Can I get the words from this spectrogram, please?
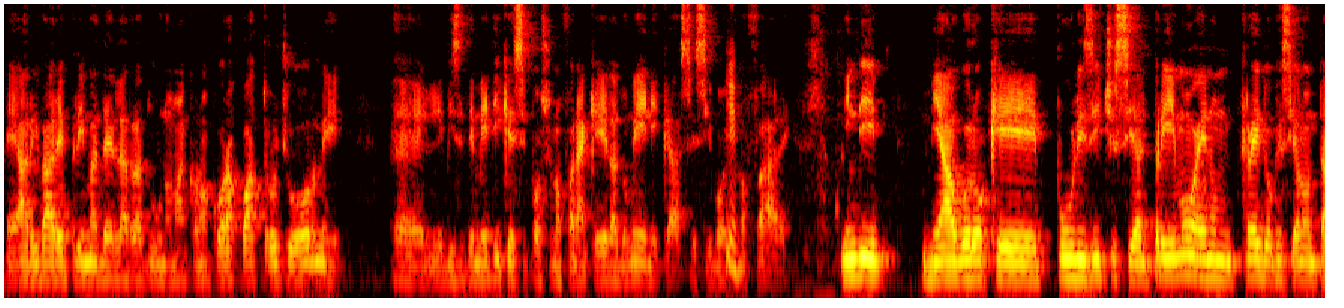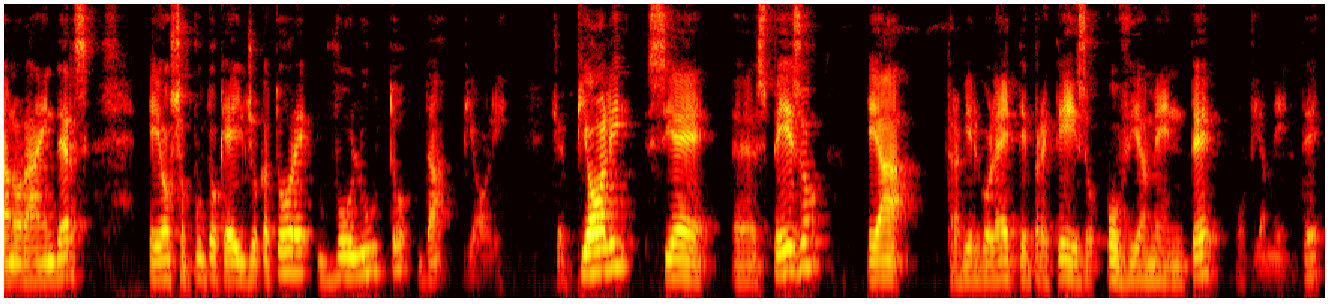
eh, arrivare prima del raduno, mancano ancora quattro giorni eh, le visite mediche si possono fare anche la domenica se si vogliono sì. fare. Quindi mi auguro che Pulisic sia il primo e non credo che sia lontano Reinders e ho saputo che è il giocatore voluto da Pioli. Cioè Pioli si è eh, speso e ha, tra virgolette, preteso ovviamente, ovviamente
